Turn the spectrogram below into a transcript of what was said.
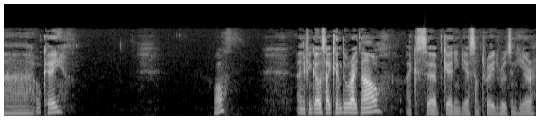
Uh, okay. Well, anything else I can do right now? Except getting yeah, some trade routes in here.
